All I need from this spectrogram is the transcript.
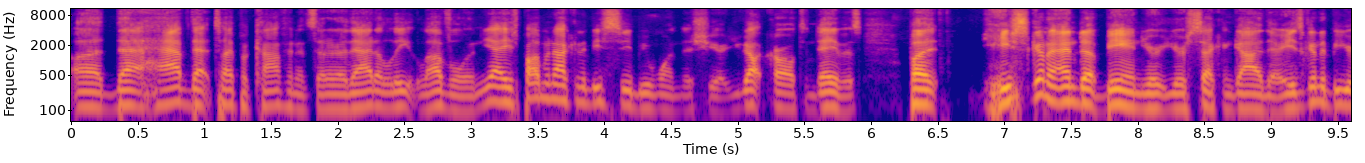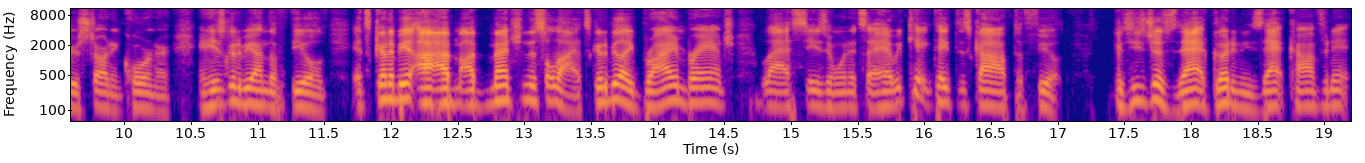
uh, that have that type of confidence that are that elite level. And yeah, he's probably not going to be CB1 this year. You got Carlton Davis, but he's going to end up being your your second guy there. He's going to be your starting corner, and he's going to be on the field. It's going to be I, have mentioned this a lot. It's going to be like Brian Branch last season when it's like, hey, we can't take this guy off the field because he's just that good and he's that confident,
